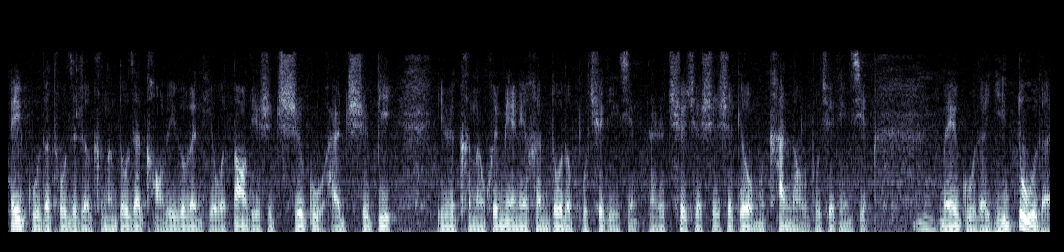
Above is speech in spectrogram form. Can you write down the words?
，A 股的投资者可能都在考虑一个问题：我到底是持股还是持币？因为可能会面临很多的不确定性。但是确确实实给我们看到了不确定性。美股的一度的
